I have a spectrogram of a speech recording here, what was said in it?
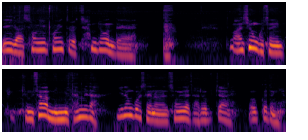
여기가 송이 포인트로 참 좋은데 좀 아쉬운 곳은 경사가 밋밋합니다. 이런 곳에는 송이가 잘 없잖아요. 없거든요.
